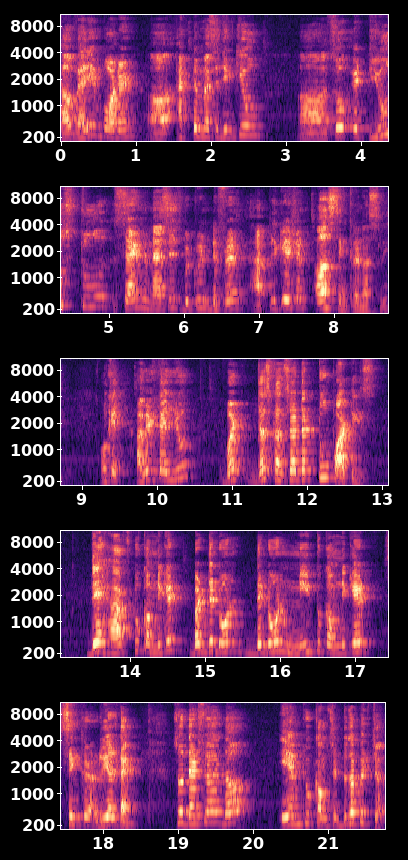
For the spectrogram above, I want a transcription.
a very important uh, active messaging queue. Uh, so it used to send message between different application asynchronously. Okay i will tell you but just consider that two parties they have to communicate but they don't they don't need to communicate sync real time so that's where the amq comes into the picture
